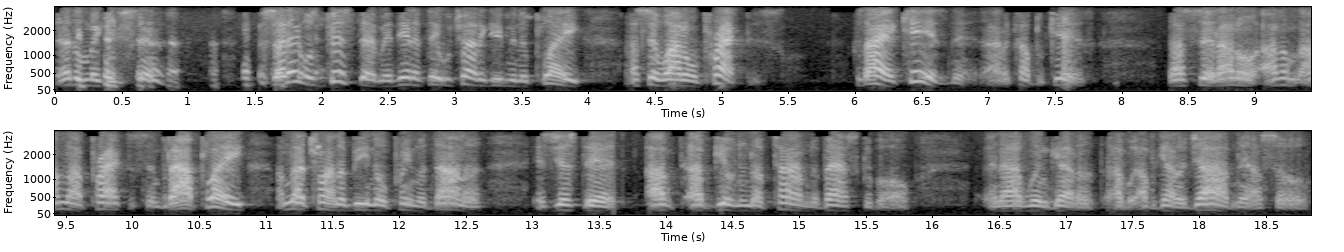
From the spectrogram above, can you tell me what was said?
That don't make any sense. so they was pissed at me. And then if they were trying to get me to play, I said, well, I don't practice because I had kids then. I had a couple of kids. I said, I don't, I don't, I'm not practicing, but I play. I'm not trying to be no prima donna. It's just that I've, I've given enough time to basketball, and I went got a, I've, I've got a job now, so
